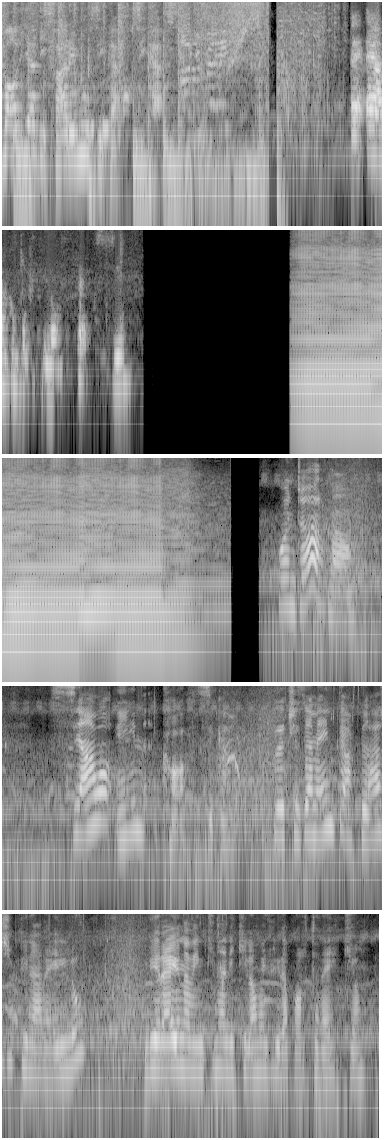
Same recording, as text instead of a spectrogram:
voglia di fare musica. musica. È, è anche un pochettino sexy. Buongiorno, siamo in Corsica, precisamente a Plage Pinarello, direi una ventina di chilometri da Porto Vecchio.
